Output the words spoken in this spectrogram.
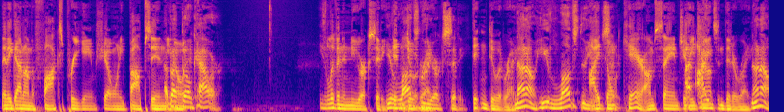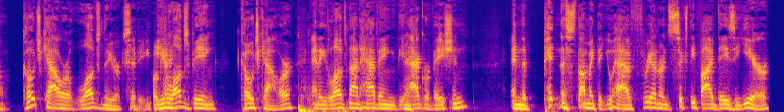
Then he got on the Fox pregame show and he bops in. How about know, Bill Cowher? He's living in New York City. He Didn't loves New right. York City. Didn't do it right. No, no, he loves New York City. I don't care. I'm saying Jimmy I, Johnson I, did it right. No, no. Coach Cowher loves New York City. Okay. He loves being Coach Cowher, and he loves not having the yeah. aggravation and the pit in the stomach that you have 365 days a year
